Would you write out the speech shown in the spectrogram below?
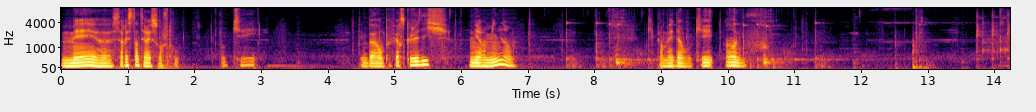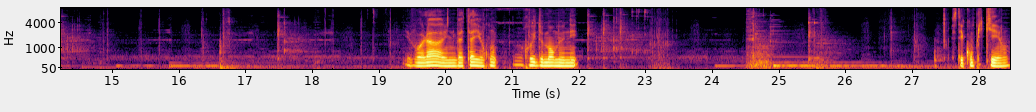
Mais euh, ça reste intéressant, je trouve. Ok. Et eh bah, ben, on peut faire ce que j'ai dit. Une hermine. Qui permet d'invoquer un loup. Et voilà une bataille rudement menée. C'était compliqué, hein.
